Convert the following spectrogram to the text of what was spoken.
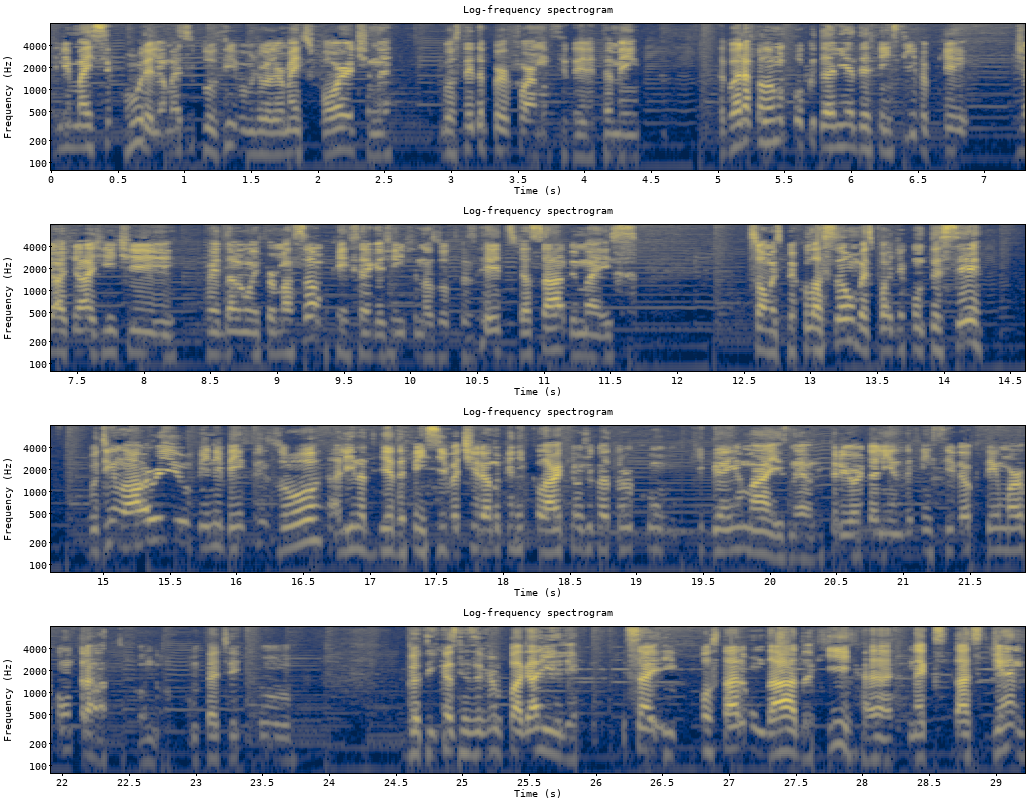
ele é mais seguro, ele é mais explosivo, um jogador mais forte, né? Gostei da performance dele também. Agora falando um pouco da linha defensiva, porque já já a gente vai dar uma informação, quem segue a gente nas outras redes já sabe, mas só uma especulação, mas pode acontecer. O Dean Lowry, o Vini bem frisou, ali na linha defensiva, tirando o Kenny Clark, que é o jogador com, que ganha mais, né? No interior da linha defensiva é o que tem o maior contrato. Quando compete o Gutinkas resolveu pagar ele. E postaram um dado aqui, uh, Next Stats Gen,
